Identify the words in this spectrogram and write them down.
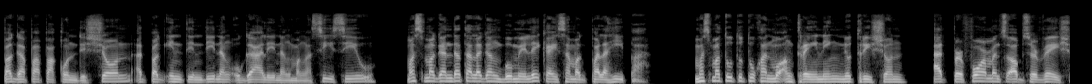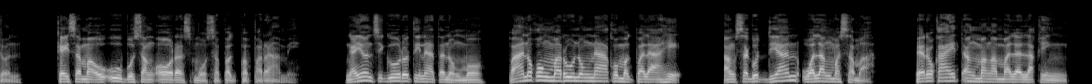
pagpapakondisyon at pag-intindi ng ugali ng mga sisiw, mas maganda talagang bumili kaysa magpalahi pa. Mas matututukan mo ang training, nutrition, at performance observation kaysa mauubos ang oras mo sa pagpaparami. Ngayon siguro tinatanong mo, paano kung marunong na ako magpalahi? Ang sagot diyan, walang masama. Pero kahit ang mga malalaking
